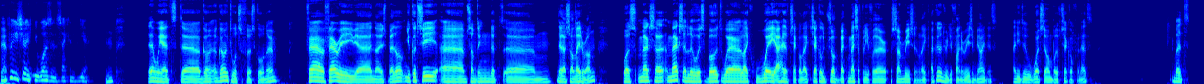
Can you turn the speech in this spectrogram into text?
Yeah. I'm pretty sure he was in second gear. Then we had the going going towards the first corner. Very very uh, nice battle. You could see um, something that um, that I saw later on was Max uh, Max and Lewis both were like way ahead of Checo. Like Checo dropped back massively for some reason. Like I couldn't really find a reason behind it. I need to watch the onboard of Checo for that. But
